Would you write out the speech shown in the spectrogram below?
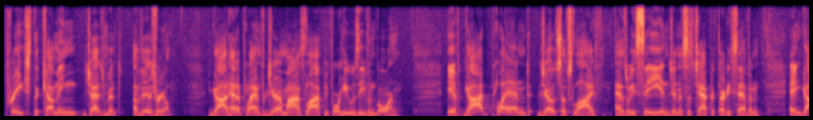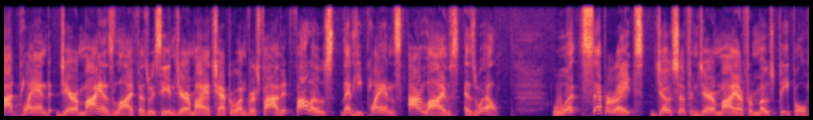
preach the coming judgment of Israel. God had a plan for Jeremiah's life before he was even born. If God planned Joseph's life, as we see in Genesis chapter 37, and God planned Jeremiah's life, as we see in Jeremiah chapter 1, verse 5, it follows that he plans our lives as well. What separates Joseph and Jeremiah from most people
